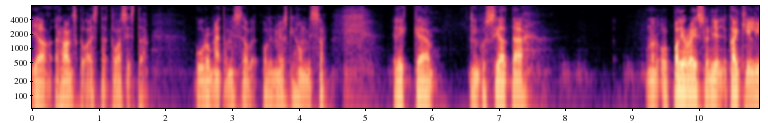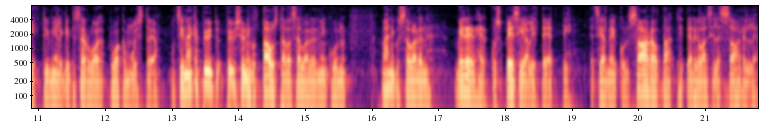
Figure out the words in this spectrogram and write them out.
ja ranskalaista klassista gourmeita, missä oli, oli myöskin hommissa. Eli niin sieltä on ollut paljon reissuja ja kaikkiin liittyy mielenkiintoisia ruo- ruokamuistoja. Mutta siinä ehkä pyy- pysyy niin taustalla sellainen niin kuin, vähän niin kuin sellainen merenherkkuspesialiteetti, että siellä niin kuin saarelta sitten erilaisille saarille,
